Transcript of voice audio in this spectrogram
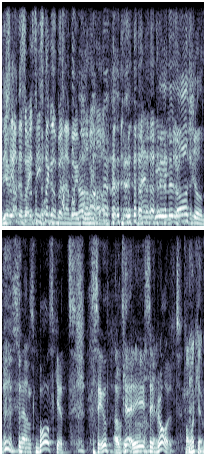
Det kändes som den sista gubben där var ju påhittad. Pelle Larsson! Svensk basket, se upp. alltså. Okej. Det ser bra ut. Fan vad kul.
